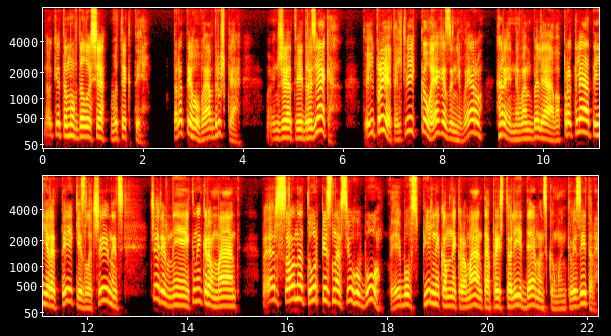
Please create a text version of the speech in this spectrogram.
доки тому вдалося втекти. Протигував дружка. Він же твій друзяка, твій приятель, твій колега з універу, Рейне Ван Белява, проклятий єретик і злочинець, чарівник, некромант. Персона турпіс на всю губу. Ти був спільником некроманта при столі демонському інквізитора.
